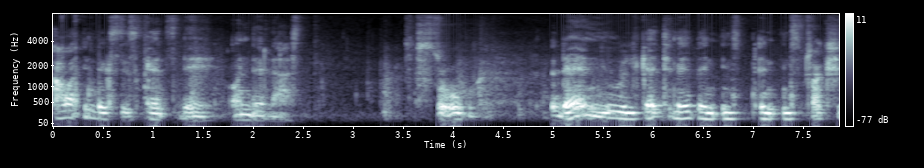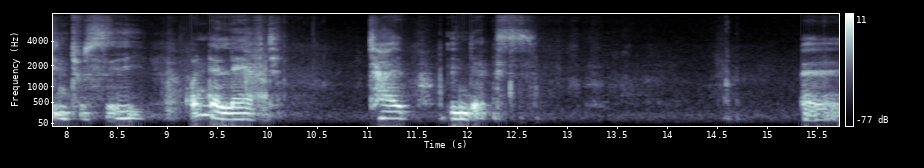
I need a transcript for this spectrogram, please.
our indexes gets there on the last. So then you will get maybe an, in, an instruction to say on the left type index. Uh,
